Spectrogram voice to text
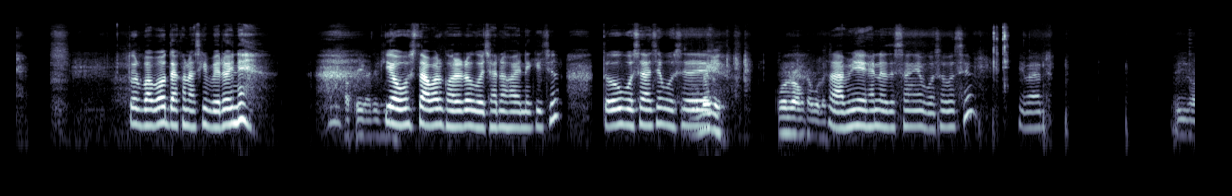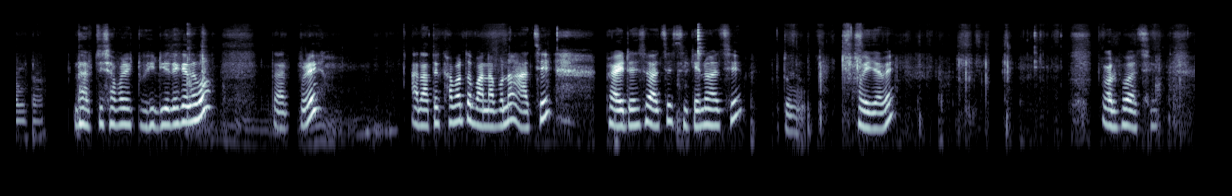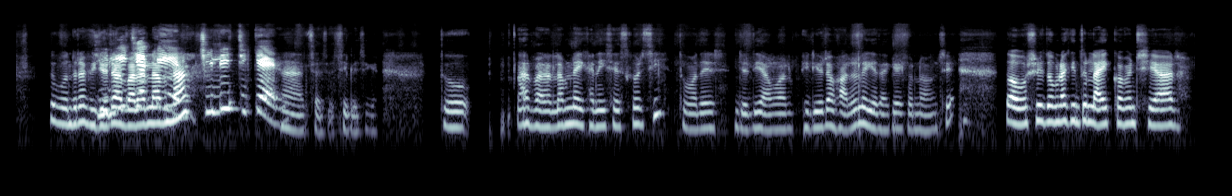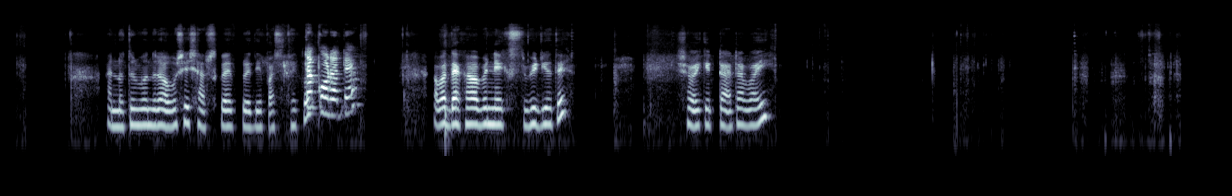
তোর বাবাও দেখুন আজকে বেরোয়নি। কি অবস্থা আবার ঘরেরও গোছানো হয়নি কিছু। তো ও বসে আছে বসে কোন রংটা বলেছে? আমি এখানে ওদের সঙ্গে বসে বসে এবার এই রংটা। ভাবছি সবার একটু ভিডিও দেখে দেবো। তারপরে আর রাতের খাবার তো বানাবো না আছে। ফ্রাইড রাইসও আছে চিকেনও আছে তো হয়ে যাবে। অল্প আছে। তো বন্ধুরা ভিডিওটা আর বাড়ালাম না। চিলি চিকেন হ্যাঁ আচ্ছা আচ্ছা চিলি চিকেন তো আর বাড়ালাম না এখানেই শেষ করছি। তোমাদের যদি আমার ভিডিওটা ভালো লেগে থাকে কোনো অংশে তো অবশ্যই তোমরা কিন্তু লাইক কমেন্ট শেয়ার আর নতুন বন্ধুরা অবশ্যই সাবস্ক্রাইব করে দিয়ে পাশে থেকো। আবার দেখা হবে নেক্সট ভিডিওতে সবাইকে টাটা বাই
